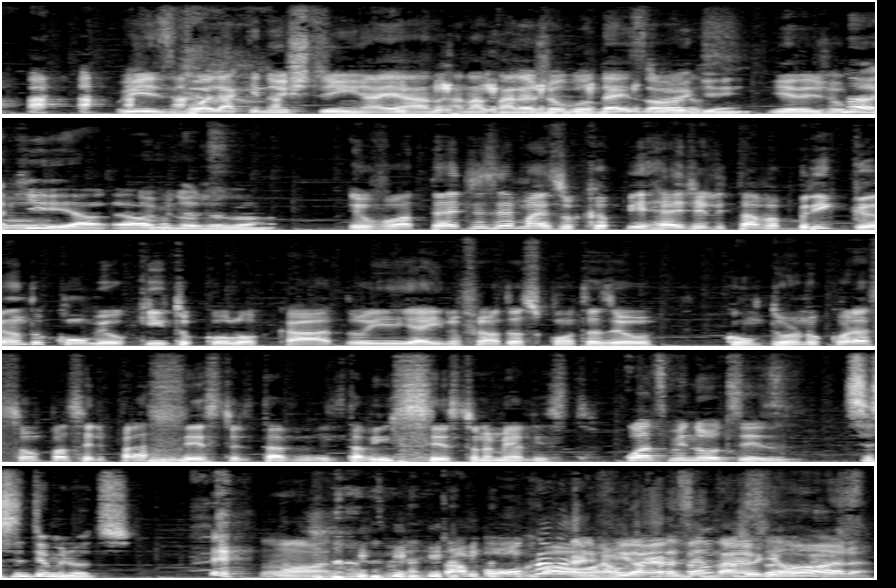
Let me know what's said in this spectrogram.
Luiz, vou olhar aqui no Steam. Aí a, a Natália jogou 10 horas e ele jogou. Não, aqui, ela, ela nunca minutos. jogou. Eu vou até dizer mais, o Cuphead ele tava brigando com o meu quinto colocado e aí no final das contas eu, com dor no coração, passei ele pra sexto. Ele tava, ele tava em sexto na minha lista. Quantos minutos, Isa? 61 minutos. Uma hora, muito bem. Tá bom, cara. Então, viu a né, apresentação. então, uma hora.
